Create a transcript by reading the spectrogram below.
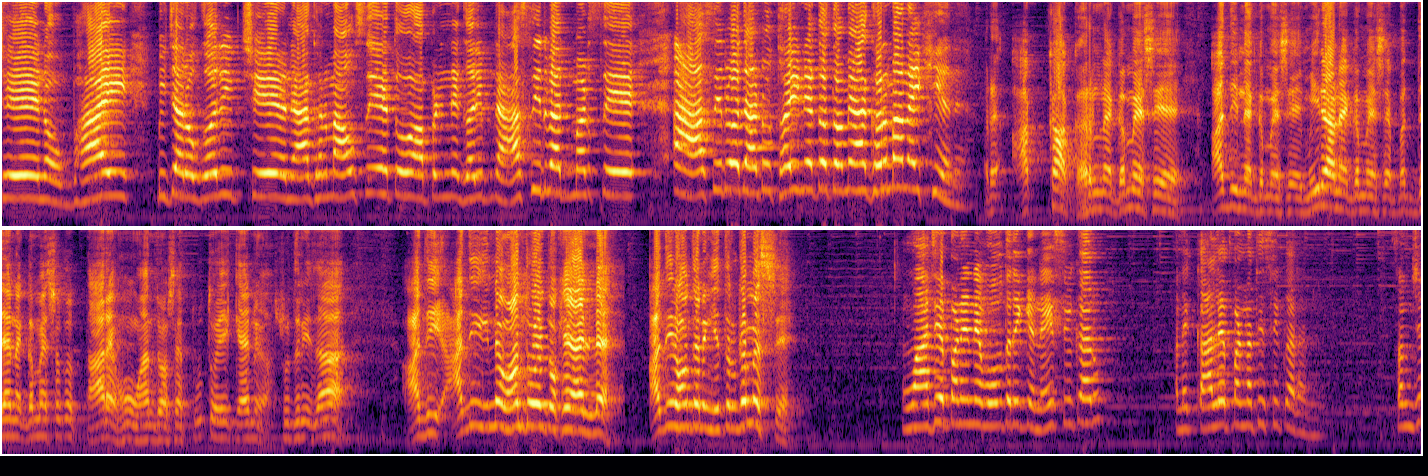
છે એનો ભાઈ બિચારો ગરીબ છે અને આ ઘરમાં આવશે તો આપણને ગરીબના આશીર્વાદ મળશે. આ આશીર્વાદ આટું થઈને તો તમે આ ઘરમાં નાખીએ ને. અરે આખા ઘરને ગમે છે. આદિને ગમે છે મીરાને ગમે છે બધાને ગમે છે તો તારે હું વાંધો છે? તું તો એ કહે ને સુધરી જા. આદિ આદિને વાંધો હોય તો કે હાલ લે. આદિ હું તને ગીતલ ગમે જ છે. હું આજે પણ એને વહુ તરીકે નહીં સ્વીકારું અને કાલે પણ નથી સ્વીકારવાનું સમજે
